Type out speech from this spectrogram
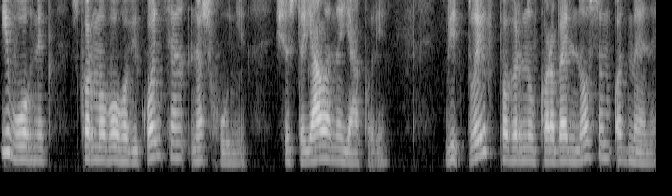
і вогник з кормового віконця на шхуні, що стояла на якорі. Відплив, повернув корабель носом од мене,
